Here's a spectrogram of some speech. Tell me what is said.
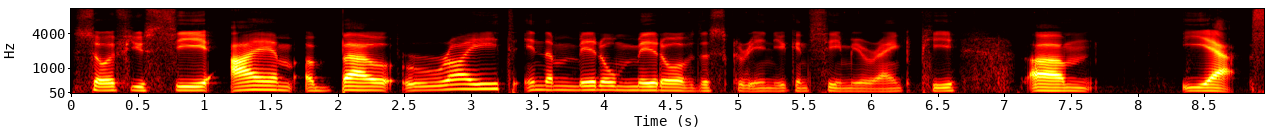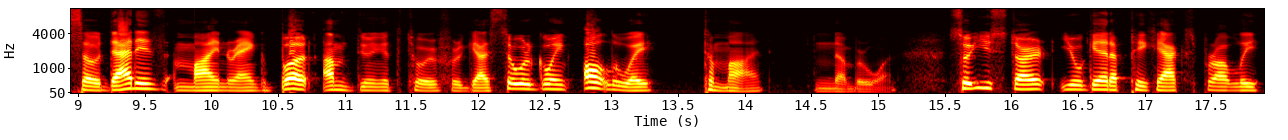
So if you see, I am about right in the middle, middle of the screen. You can see me rank P. Um, yeah, so that is mine rank, but I'm doing a tutorial for you guys. So we're going all the way to mine number one. So you start, you'll get a pickaxe probably,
